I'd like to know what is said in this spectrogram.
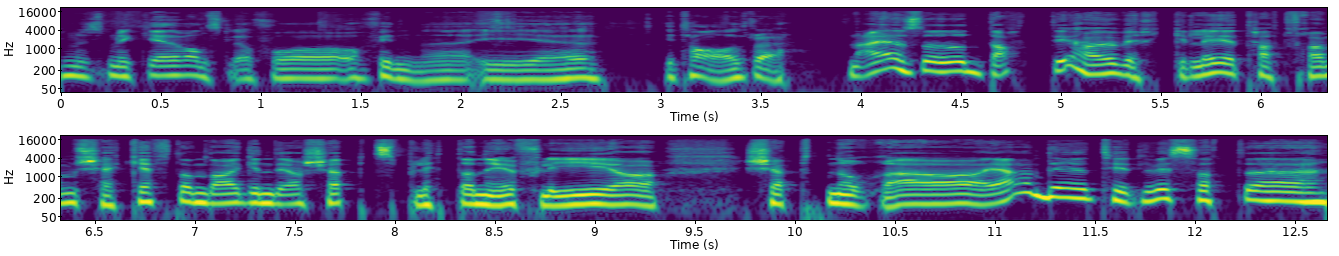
liksom ikke vanskelig å få å finne i, i tale, tror jeg. Nei, altså, de har jo virkelig tatt fram sjekkheftet om dagen. De har kjøpt splitter nye fly og kjøpt Norra, og ja, det er tydeligvis at uh,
